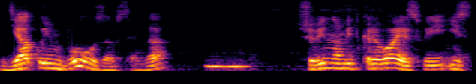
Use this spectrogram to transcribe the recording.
Дякуємо Богу за все, да? Що Він нам відкриває свої істини.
